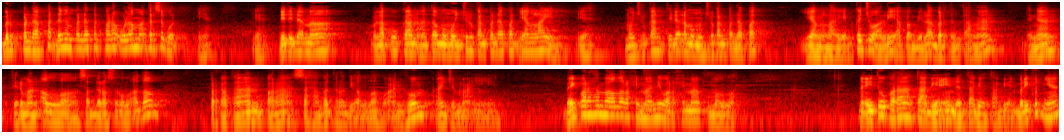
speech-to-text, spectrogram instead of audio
berpendapat dengan pendapat para ulama tersebut, ya. Ya, dia tidak melakukan atau memunculkan pendapat yang lain, ya. Munculkan tidaklah memunculkan pendapat yang lain kecuali apabila bertentangan dengan firman Allah sabda Rasulullah atau perkataan para sahabat radhiyallahu anhum ajma'in. Baik para hamba Allah rahimani wa rahimakumullah. Nah, itu para tabi'in dan tabi'ut tabi'in. Berikutnya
